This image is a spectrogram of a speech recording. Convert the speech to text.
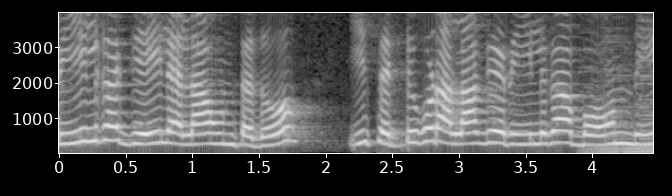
రియల్గా జైలు ఎలా ఉంటుందో ఈ సెట్ కూడా అలాగే రీల్గా బాగుంది.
